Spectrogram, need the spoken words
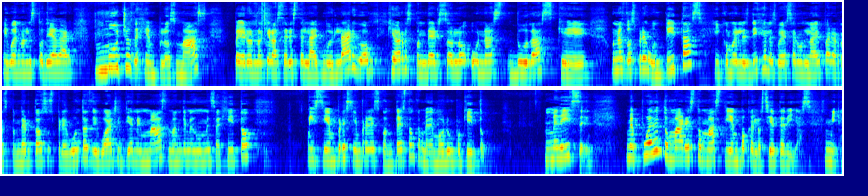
Y bueno, les podría dar muchos ejemplos más, pero no quiero hacer este live muy largo. Quiero responder solo unas dudas que, unas dos preguntitas y como les dije, les voy a hacer un live para responder todas sus preguntas. Igual si tienen más, mándenme un mensajito y siempre, siempre les contesto, aunque me demore un poquito. Me dicen, ¿me puede tomar esto más tiempo que los siete días? Mira,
